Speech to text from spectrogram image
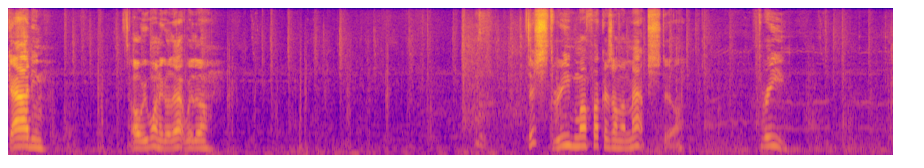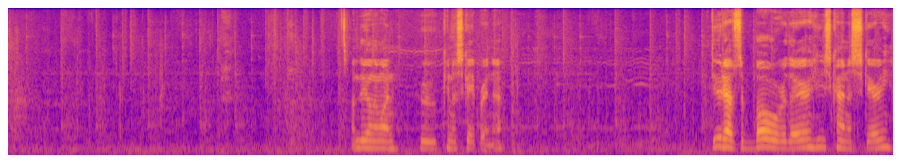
Got him. Oh, we want to go that way though. There's three motherfuckers on the map still. Three. I'm the only one who can escape right now. Dude has a bow over there. He's kind of scary.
